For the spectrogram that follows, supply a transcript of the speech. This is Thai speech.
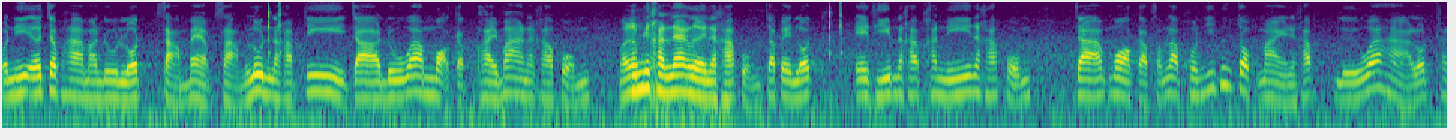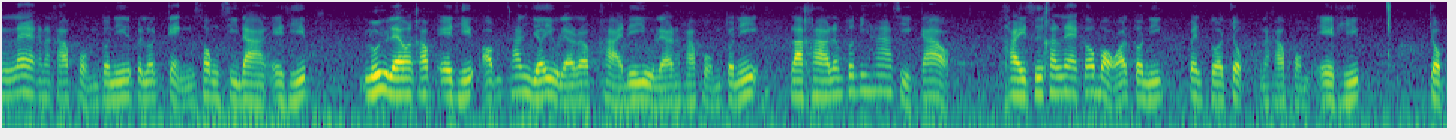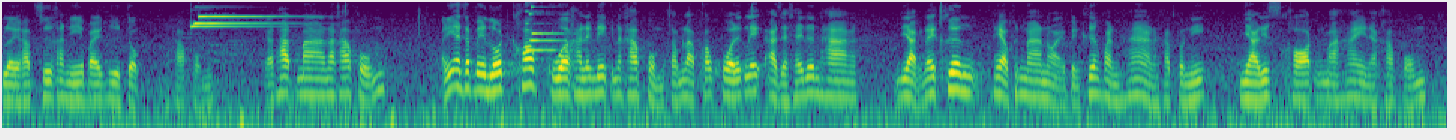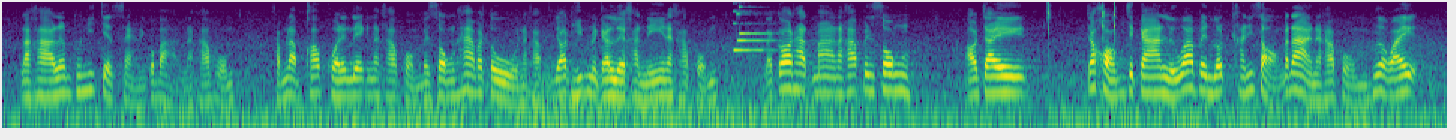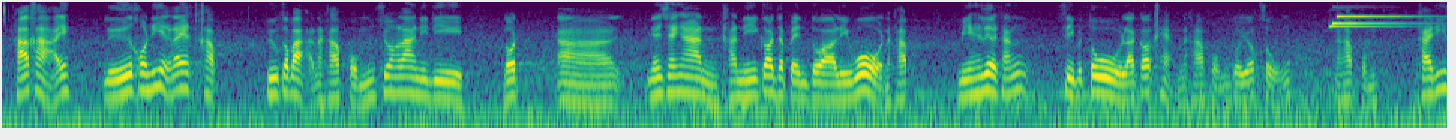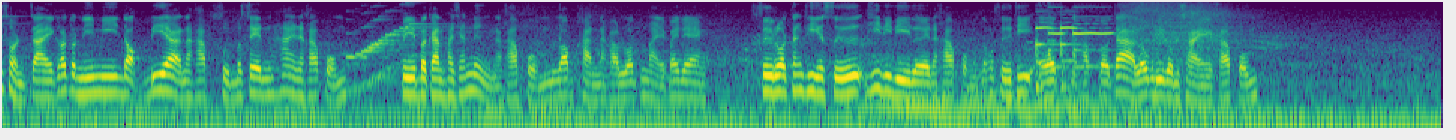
วันนี้เอิร์ธจะพามาดูรถ 3 แบบ 3 รุ่นนะครับ ที่จะดูว่าเหมาะกับใครบ้างนะครับผมมาเริ่มที่คันแรกเลยนะครับผมจะเป็นรถ a t i p นะครับคันนี้นะครับผมจะเหมาะกับสำหรับคนที่เพิ่งจบใหม่นะครับหรือว่าหารถคันแรกนะครับผมตัวนี้เป็นรถเก๋งทรงซีดาน a t i p รู้อยู่แล้วนะครับ a t i p ออปชั่นเยอะอยู่แล้วครับขายดีอยู่แล้วนะครับผมตัวนี้ราคาเริ่มต้นที่ 549 ใครซื้อคันแรกก็บอกว่าตัวนี้เป็นตัวจบนะครับผม a t i p จบเลยครับ ซื้อคันนี้ไปคือจบนะครับผมเดี๋ยวถัดมานะครับผม อันนี้อาจจะเป็นรถครอบครัวคันเล็กๆนะครับผมสำหรับครอบครัวเล็ก ๆ อาจจะใช้เดินทาง อยากได้เครื่องขยับขึ้นมาหน่อยเป็นเครื่องพันห้านะครับตัวนี้ยาริสคอร์สมาให้นะครับผมราคาเริ่มต้นที่ 7 0 0 0 0 0กว่าบาทนะครับผมสำหรับครอบครัวเล็กๆนะครับผมเป็นทรง 5 ประตูนะครับยอดฮิตเหมือนกันเลยคันนี้นะครับผมแล้วก็ถัดมานะครับเป็นทรงเอาใจเจ้าของกิจการหรือว่าเป็นรถคันที่ 2 ก็ได้นะครับผมเพื่อไว้ค้าขาย หรือคนที่อยากได้ขับฟิวกระบะนะครับผมช่วงล่างดีๆ รถอ่าเน้นใช้งานคันนี้ก็จะเป็นตัว r ีโวนะครับ มีให้เลือกทั้ง 4 ประตูแล้วก็แคปนะครับผมตัวยกสูงนะครับผมใครที่สนใจก็ตัวนี้มีดอกเบี้ยนะครับ0%ให้นะครับผมฟรีประกันภัยชั้นหนึ่งนะครับผมรอบคันนะครับรถใหม่ป้ายแดง ซื้อรถทั้งทีซื้อที่ดีๆเลยนะครับผมต้องซื้อที่เอิร์ธนะครับโตต้าลบบุรีรมชัยครับผม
